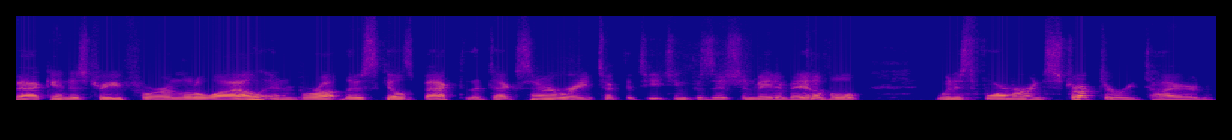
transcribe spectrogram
uh, industry for a little while, and brought those skills back to the Tech Center where he took the teaching position made available when his former instructor retired.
